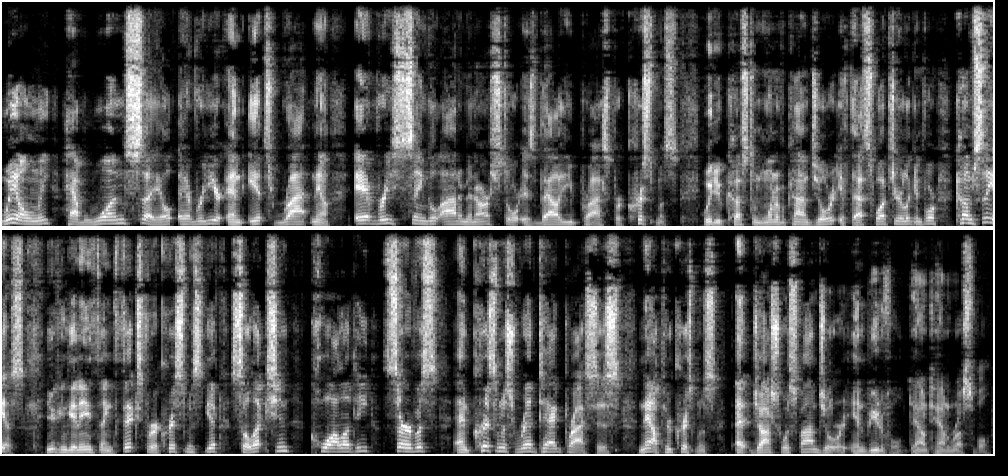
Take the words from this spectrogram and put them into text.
we only have one sale every year, and it's right now. Every single item in our store is value priced for Christmas. We do custom one of a kind jewelry. If that's what you're looking for, come see us. You can get anything fixed for a Christmas gift, selection, quality, service, and Christmas red tag prices now through Christmas at Joshua's Fine Jewelry in beautiful downtown Russellville.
